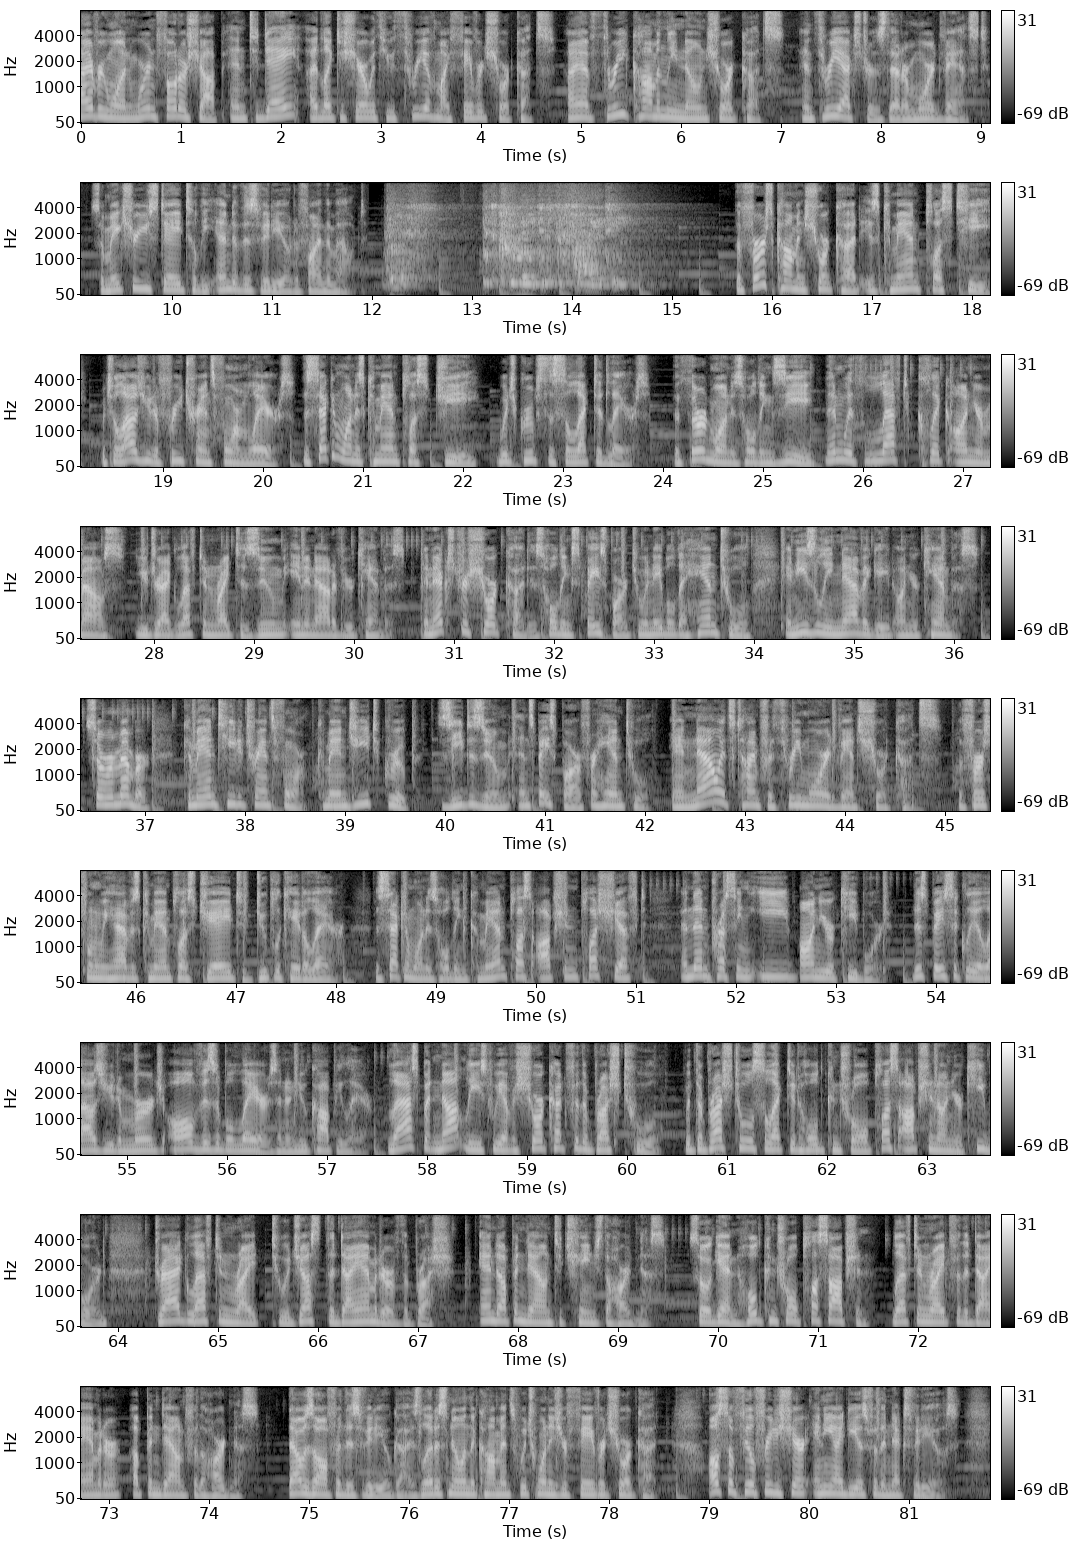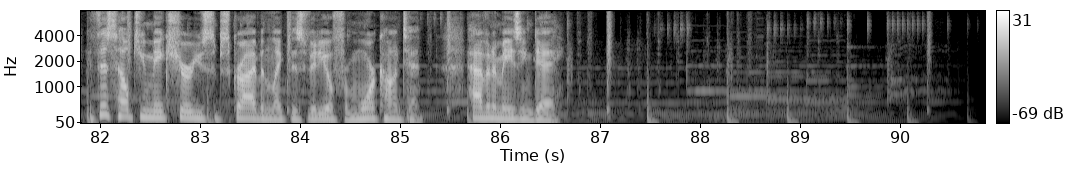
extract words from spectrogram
Hi everyone, we're in Photoshop, and today I'd like to share with you three of my favorite shortcuts. I have three commonly known shortcuts, and three extras that are more advanced, so make sure you stay till the end of this video to find them out. This is Creative Society. The first common shortcut is Command plus T, which allows you to free transform layers. The second one is Command plus G, which groups the selected layers. The third one is holding Z, then with left click on your mouse, you drag left and right to zoom in and out of your canvas. An extra shortcut is holding spacebar to enable the hand tool and easily navigate on your canvas. So remember, Command T to transform, Command G to group, Z to zoom, and spacebar for hand tool. And now it's time for three more advanced shortcuts. The first one we have is Command plus J to duplicate a layer. The second one is holding Command plus Option plus Shift and then pressing E on your keyboard. This basically allows you to merge all visible layers in a new copy layer. Last but not least, we have a shortcut for the brush tool. With the brush tool selected, hold Control plus Option on your keyboard, drag left and right to adjust the diameter of the brush, and up and down to change the hardness. So again, hold Control plus Option, left and right for the diameter, up and down for the hardness. That was all for this video, guys. Let us know in the comments which one is your favorite shortcut. Also, feel free to share any ideas for the next videos. If this helped you, make sure you subscribe and like this video for more content. Have an amazing day.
